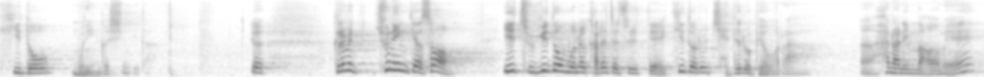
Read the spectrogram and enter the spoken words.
기도문인 것입니다. 그러면 주님께서 이 주기도문을 가르쳐 줄 때 기도를 제대로 배워라. 어, 하나님 마음에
